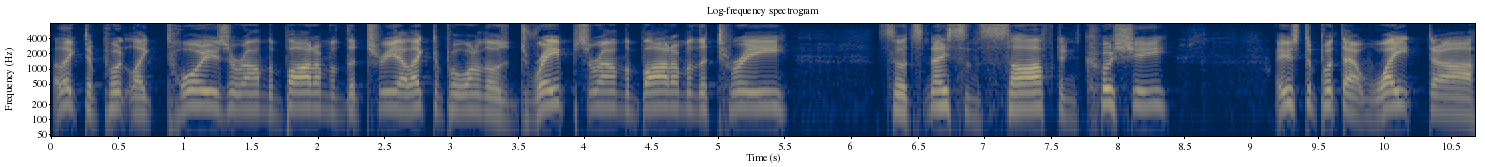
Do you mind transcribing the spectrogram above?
I like to put like toys around the bottom of the tree. I like to put one of those drapes around the bottom of the tree so it's nice and soft and cushy. I used to put that white uh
